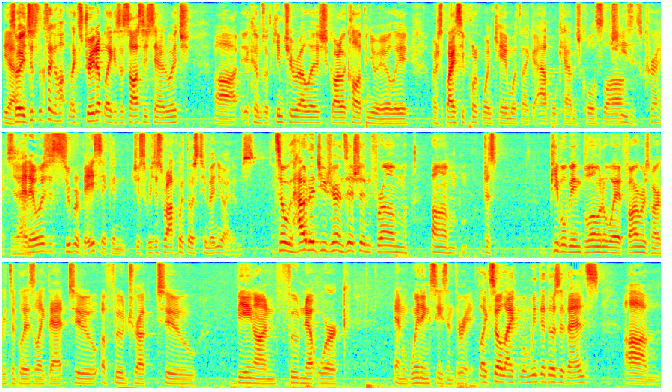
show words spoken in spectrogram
Yeah. So it just looks like a, hot- like straight up like it's a sausage sandwich. Uh, it comes with kimchi relish, garlic jalapeno aioli. Our spicy pork one came with like apple cabbage coleslaw. Jesus Christ. Yeah. And it was just super basic, and just we just rock with those two menu items. So how did you transition from um just people being blown away at farmers markets and places like that to a food truck to being on Food Network and winning season three? Like so, like when we did those events, um,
